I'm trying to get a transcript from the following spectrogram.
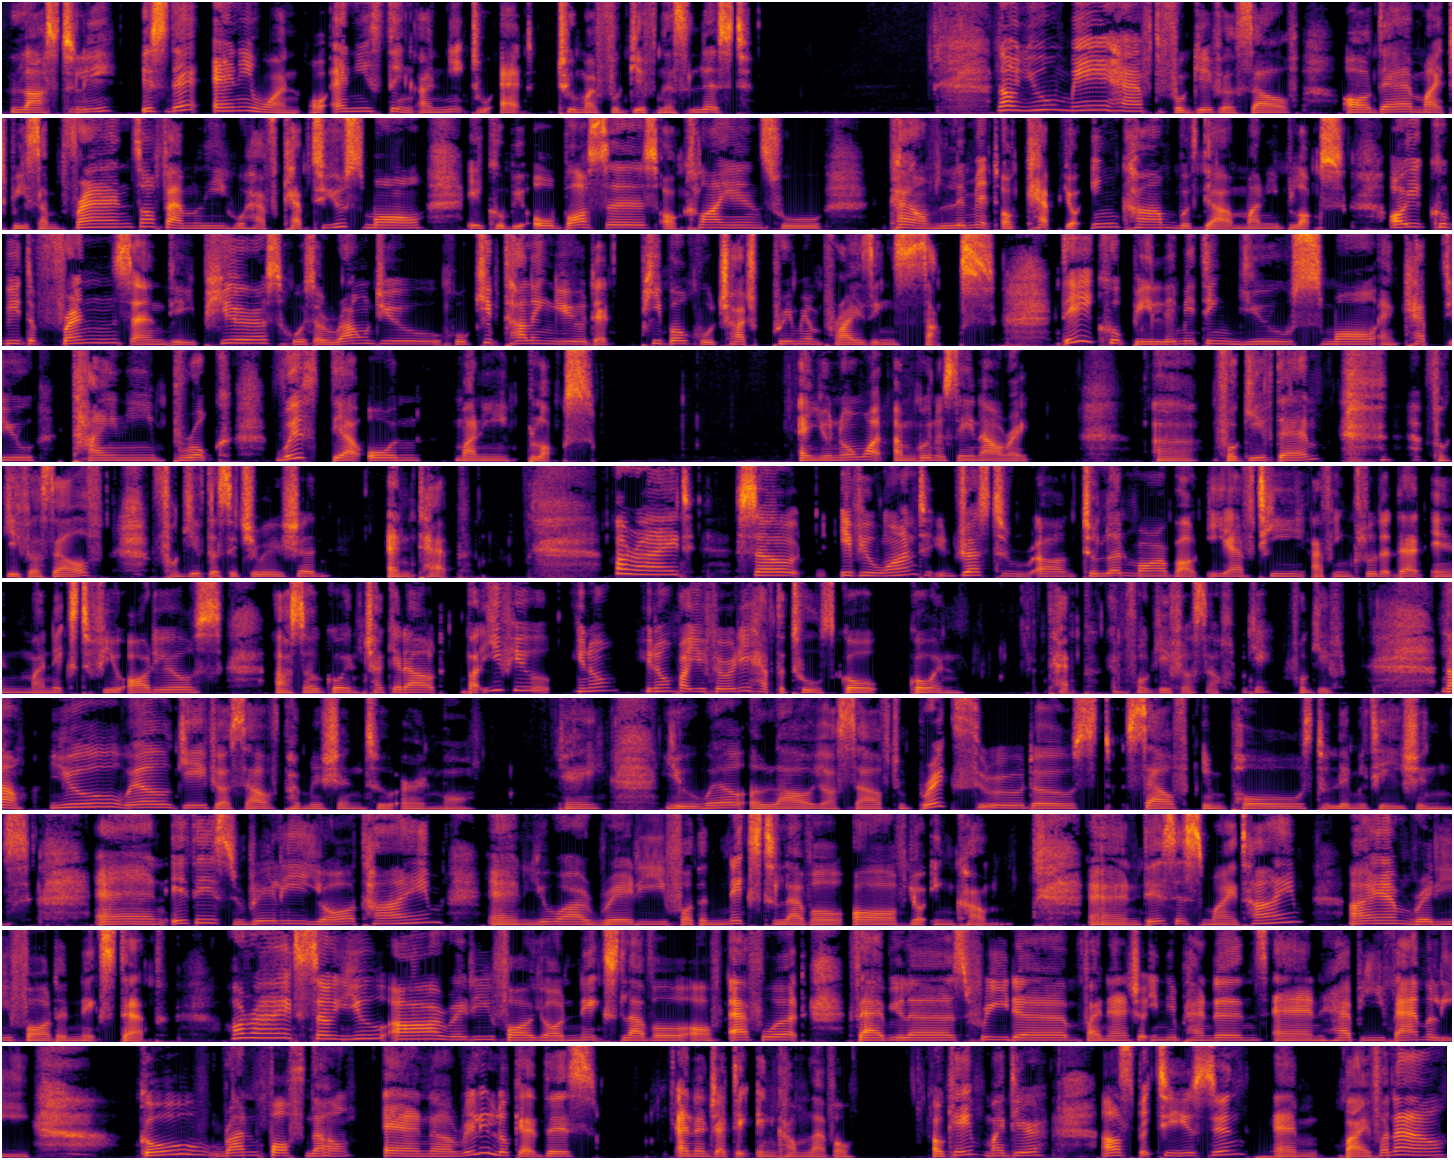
Lastly, Is there anyone or anything I need to add to my forgiveness list? Now, you may have to forgive yourself, or there might be some friends or family who have kept you small. It could be old bosses or clients who kind of limit or cap your income with their money blocks. Or it could be the friends and the peers who's around you who keep telling you that people who charge premium pricing sucks. They could be limiting you small and kept you tiny broke with their own money blocks. And you know what I'm going to say now, right? Uh, forgive them, forgive yourself, forgive the situation, and tap. All right. So if you want just to, uh, to learn more about EFT, I've included that in my next few audios. Uh, so go and check it out. But if you you know you know, but if you already have the tools, go go and tap and forgive yourself. Okay, forgive. Now you will give yourself permission to earn more. Okay, you will allow yourself to break through those self imposed limitations. And it is really your time, and you are ready for the next level of your income. And this is my time. I am ready for the next step. All right, so you are ready for your next level of F word, fabulous freedom, financial independence, and happy family go run forth now and uh, really look at this energetic income level. Okay, my dear, I'll speak to you soon and bye for now.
